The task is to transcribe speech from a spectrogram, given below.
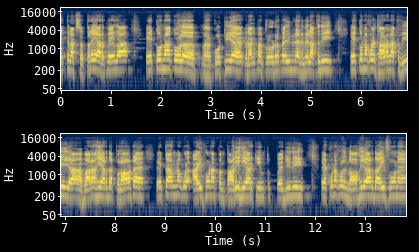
1 ਲੱਖ 70 ਹਜ਼ਾਰ ਰੁਪਏ ਦਾ। ਇੱਕ ਉਹਨਾਂ ਕੋਲ ਕੋਠੀ ਹੈ, ਲਗਭਗ ਕਰੋੜ ਰੁਪਏ ਦੀ 99 ਲੱਖ ਦੀ। ਇੱਕ ਉਹਨਾਂ ਕੋਲ 18 ਲੱਖ 20 ਹਜ਼ਾਰ 12 ਹਜ਼ਾਰ ਦਾ ਪਲਾਟ ਹੈ। ਇੱਕ ਉਹਨਾਂ ਕੋਲ ਆਈਫੋਨ ਹੈ 45000 ਕੀਮਤ ਹੈ ਜਿਹਦੀ। ਇੱਕ ਉਹਨਾਂ ਕੋਲ 9000 ਦਾ ਆਈਫੋਨ ਹੈ।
